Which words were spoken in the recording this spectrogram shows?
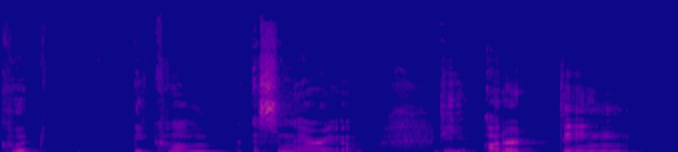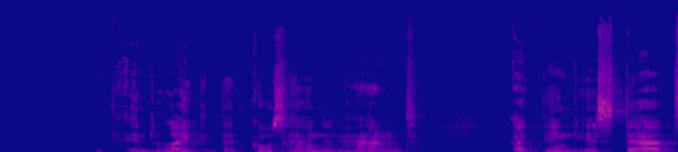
could become a scenario. The other thing, it, like that goes hand in hand, I think, is that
